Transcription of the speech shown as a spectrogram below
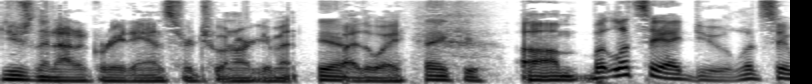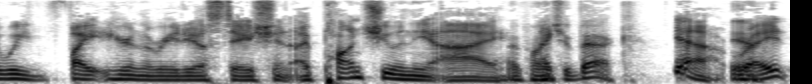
usually not a great answer to an argument. Yeah. By the way. Thank you. Um, but let's say I do. Let's say we fight here in the radio station. I punch you in the eye. I punch you back. Yeah, Yeah. right.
